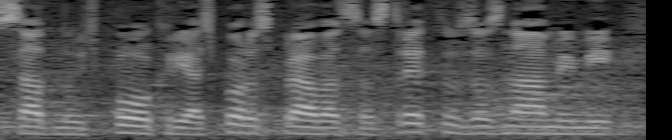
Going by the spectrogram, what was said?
sadnúť, pokriať, porozprávať sa, stretnúť so známymi.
